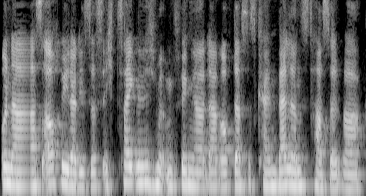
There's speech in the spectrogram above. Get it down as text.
und da ist auch wieder dieses, ich zeige nicht mit dem Finger darauf, dass es kein Balanced Hustle war,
